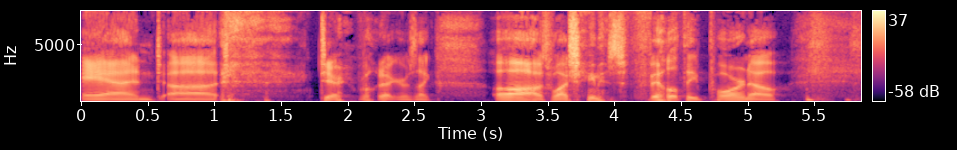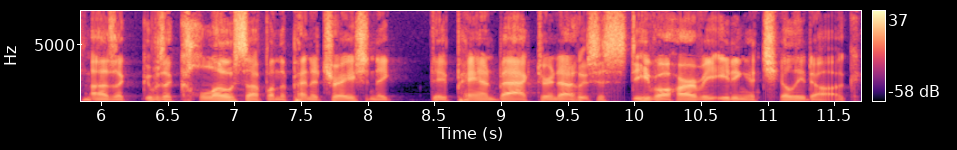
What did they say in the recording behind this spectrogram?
and uh, Darren Bodecker was like, "Oh, I was watching this filthy porno. Uh, it was a it was a close up on the penetration. They they panned back. Turned out it was just Steve Harvey eating a chili dog.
